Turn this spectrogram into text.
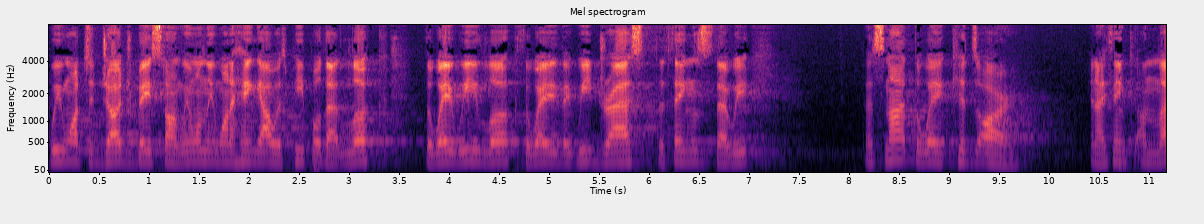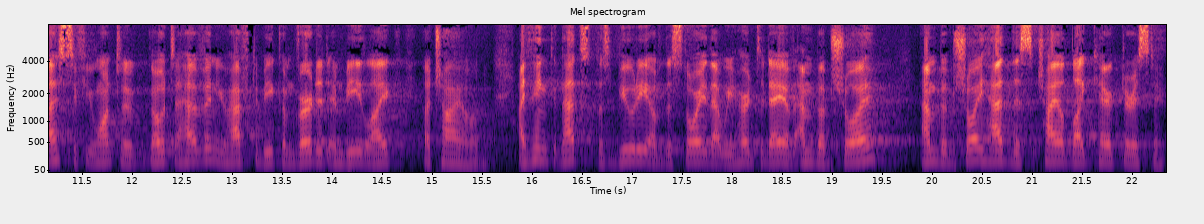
We want to judge based on, we only want to hang out with people that look the way we look, the way that we dress, the things that we. That's not the way kids are. And I think unless if you want to go to heaven, you have to be converted and be like a child. I think that's the beauty of the story that we heard today of Anba Bishoy. Anba Bishoy had this childlike characteristic.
